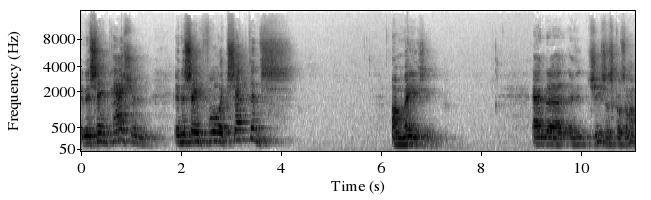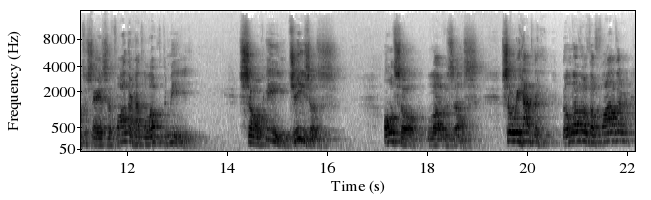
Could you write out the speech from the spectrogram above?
in the same passion, in the same full acceptance. Amazing. And uh, Jesus goes on to say, As the Father hath loved me, so he, Jesus, also loves us. So we have the, the love of the Father,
